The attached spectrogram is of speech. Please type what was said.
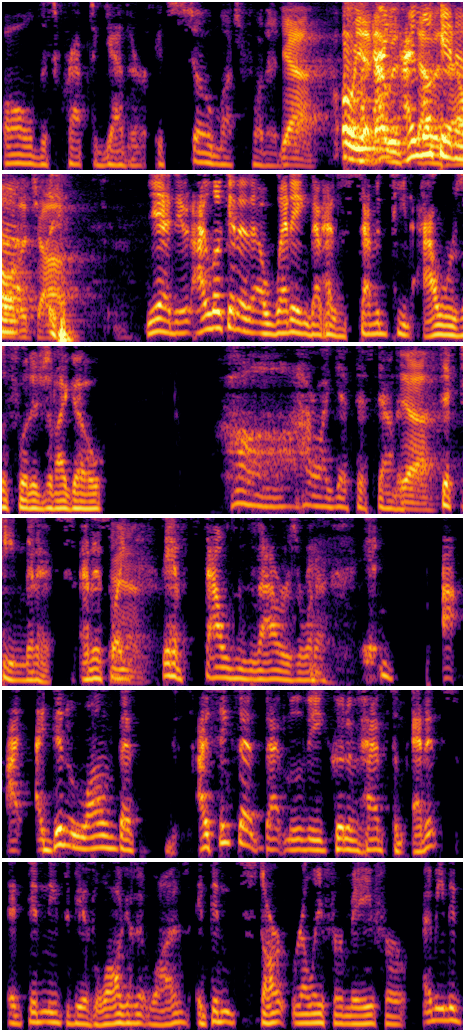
all this crap together? It's so much footage. Yeah. Oh yeah, Like, that I- was I that look was at a- a job. yeah, dude. I look at it, a wedding that has 17 hours of footage, and I go, oh, how do I get this down to Yeah. 15 minutes? And it's like Yeah. they have thousands of hours or whatever. It, I, I I didn't love that. I think that that movie could have had some edits. It didn't need to be as long as it was. It didn't start really for me. For I mean, it,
